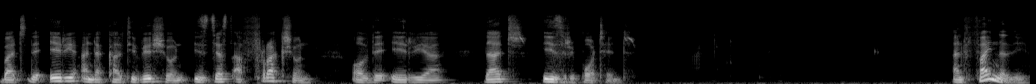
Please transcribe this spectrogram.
but the area under cultivation is just a fraction of the area that is reported. And finally,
